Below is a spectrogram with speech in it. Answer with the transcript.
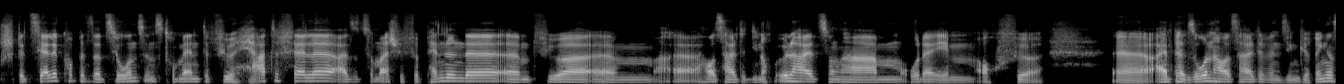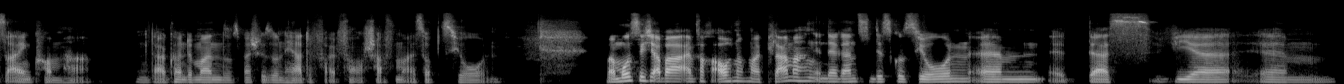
spezielle Kompensationsinstrumente für Härtefälle, also zum Beispiel für Pendelnde, ähm, für ähm, äh, Haushalte, die noch Ölheizung haben oder eben auch für äh, Ein-Personen-Haushalte, wenn sie ein geringes Einkommen haben. Und da könnte man zum Beispiel so einen Härtefallfonds schaffen als Option. Man muss sich aber einfach auch nochmal klar machen in der ganzen Diskussion, ähm, äh, dass wir ähm,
